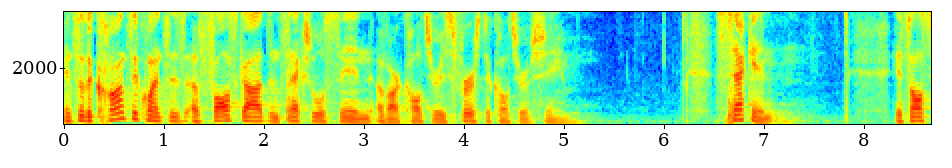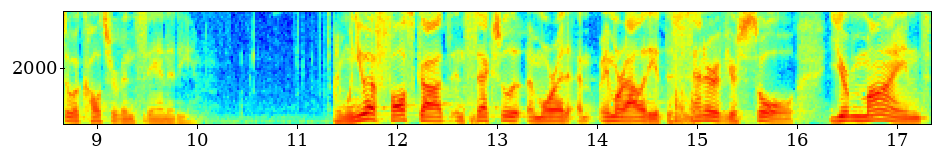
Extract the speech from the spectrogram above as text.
And so, the consequences of false gods and sexual sin of our culture is first a culture of shame. Second, it's also a culture of insanity. And when you have false gods and sexual immorality at the center of your soul, your mind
